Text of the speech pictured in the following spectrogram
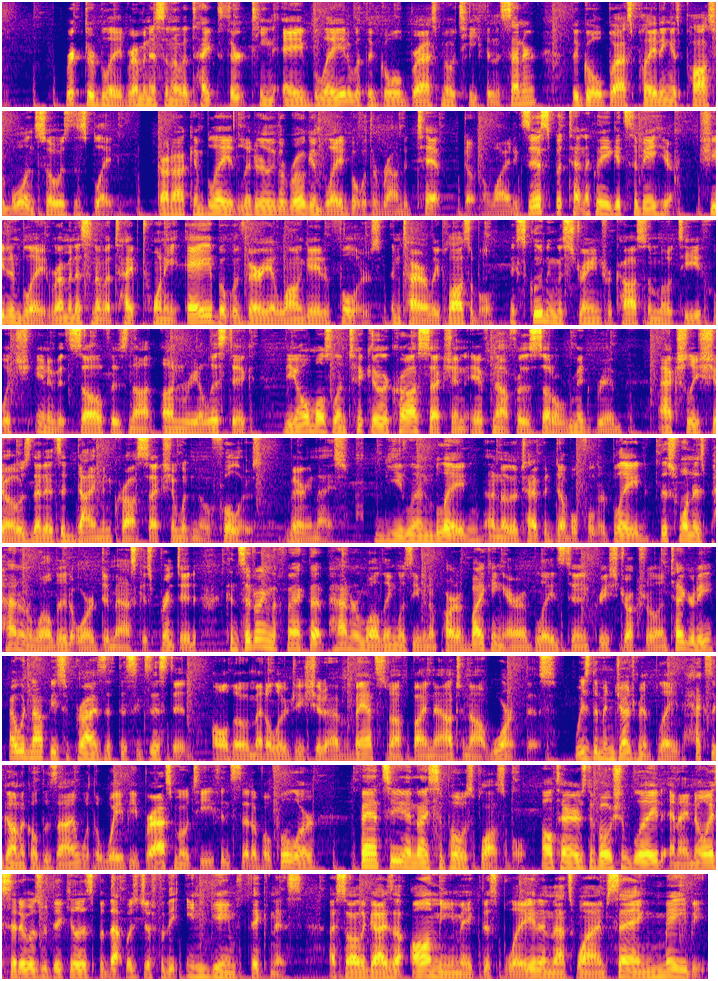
Richter blade, reminiscent of a Type 13A blade with a gold brass motif in the center. The gold brass plating is possible, and so is this blade. Gardakan blade, literally the Rogan blade, but with a rounded tip. Don't know why it exists, but technically it gets to be here. Sheeden blade, reminiscent of a Type 20A, but with very elongated fullers. Entirely plausible. Excluding the strange Rakasa motif, which in of itself is not unrealistic, the almost lenticular cross section, if not for the subtle midrib, actually shows that it's a diamond cross section with no fullers. Very nice. Guylaine blade, another type of double fuller blade. This one is pattern welded or Damascus printed. Considering the fact that pattern welding was even a part of Viking era blades to increase structural integrity, I would not be surprised if this existed, although metallurgy should have advanced enough by now to not warrant this. Wisdom and Judgment blade, hexagonal design with a wavy brass motif instead of a fuller, fancy and I suppose plausible. Altair's Devotion blade, and I know I said it was ridiculous, but that was just for the in-game thickness. I saw the guys at Ami make this blade, and that's why I'm saying maybe.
